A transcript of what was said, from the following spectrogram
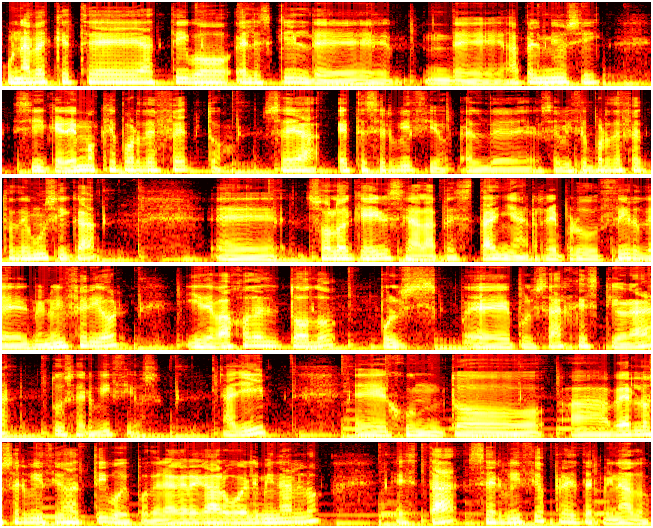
una vez que esté activo el skill de Apple Music, si queremos que por defecto sea este servicio, el de servicio por defecto de música, eh, solo hay que irse a la pestaña reproducir del menú inferior y debajo del todo eh, pulsar gestionar tus servicios. Allí, junto a ver los servicios activos y poder agregar o eliminarlos, está servicios predeterminados,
